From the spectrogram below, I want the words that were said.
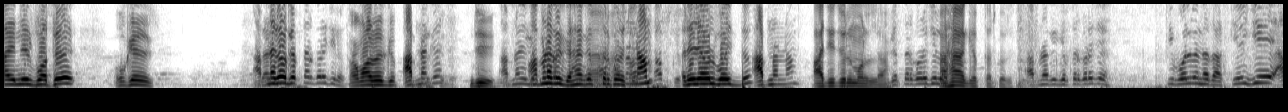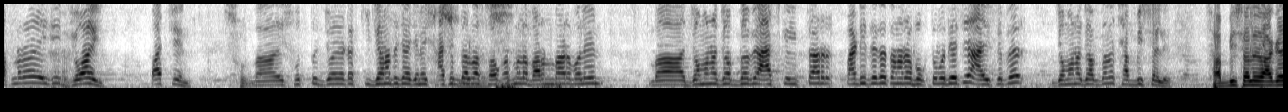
আইনের পথে ওকে আপনাকেও গ্রেপ্তার করেছিল? আমার আপনাকে? জি। আপনাকে আপনাকে হ্যাঁ নাম? রেজাউল বৈদ্য। আপনার নাম? আজিজুল মোল্লা। করেছিল? হ্যাঁ গ্রেপ্তার করেছে আপনাকে গ্রেপ্তার করেছে? কি বলবেন দাদা? কে যে আপনারা এই যে জয় পাচ্ছেন বা এই সত্য জয় এটা কি জানাতে চাইছেন? এই শাসক দল বা শওকত মোল্লা বারংবার বলেন বা জমানা জব্দ হবে আজকে ইফতার পার্টি থেকে তারা বক্তব্য দিয়েছে আইএসএফের জমানা জব্দ হবে ছাব্বিশ সালে। ছাব্বিশ সালের আগে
